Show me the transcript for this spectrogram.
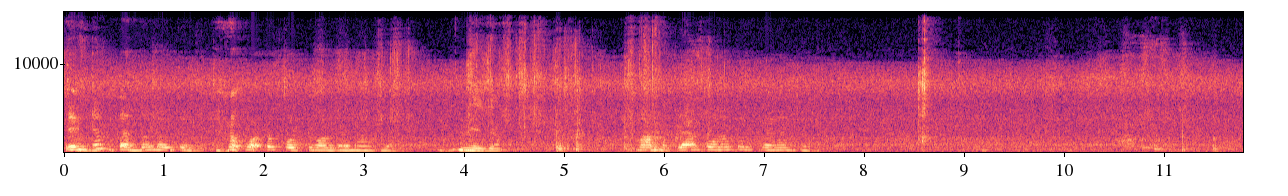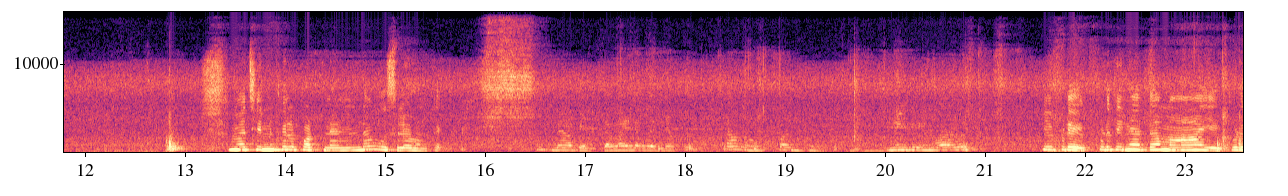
తింటే పెద్దలు నాకు నిజం. మా అమ్మ క్లాస్ కూడా పుట్టుకొని ఉంటుంది. మా చిన్నపిల్ల పొట్ట నిండా ఊసలే ఉంటాయి. నాకు ఇష్టమైన ఇప్పుడు ఎప్పుడు తినేద్దామా? ఎప్పుడు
